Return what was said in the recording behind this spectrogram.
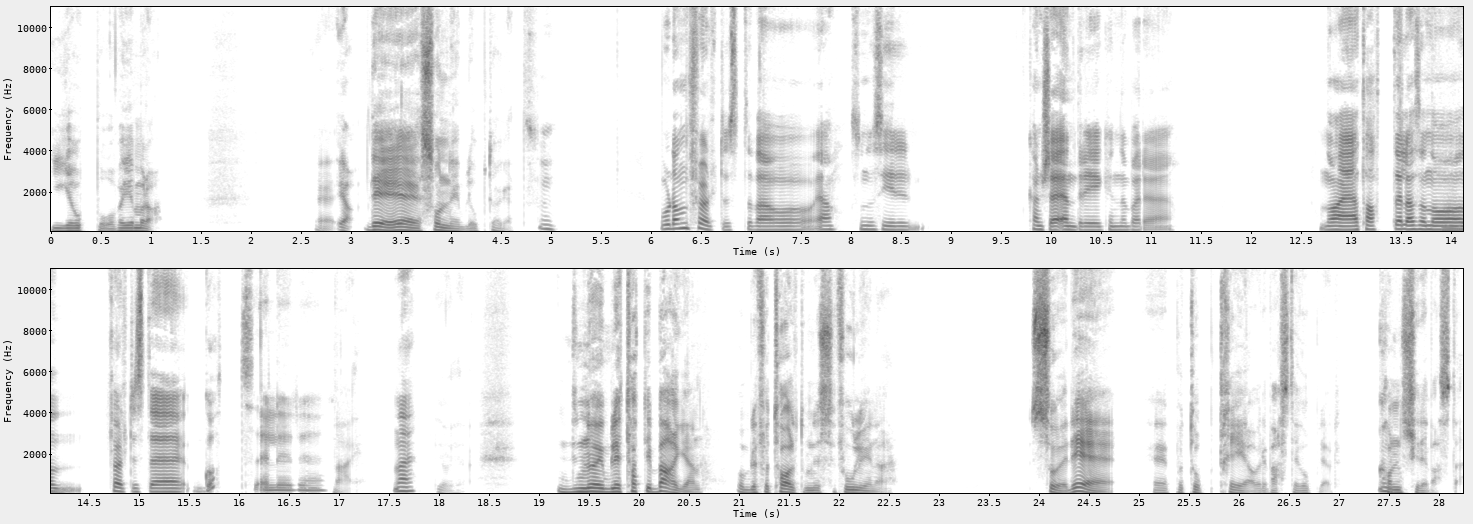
gir opp og overgir meg, da. Eh, ja, det er sånn jeg ble oppdaget. Mm. Hvordan føltes det da å, ja, som du sier, kanskje endelig kunne bare Nå er jeg tatt, eller altså nå mm. Føltes det godt, eller? Nei. Nei. Det gjør ikke. Når jeg ble tatt i Bergen og ble fortalt om disse foliene, så er det på topp tre av det verste jeg har opplevd. Mm. Kanskje det verste.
